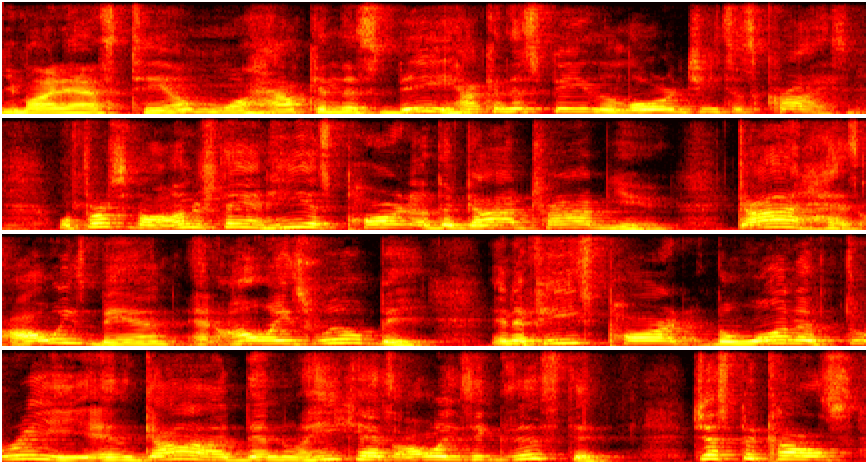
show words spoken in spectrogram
You might ask Tim, well, how can this be? How can this be the Lord Jesus Christ? Well, first of all, understand He is part of the God triune. God has always been and always will be. And if He's part, the one of three in God, then He has always existed. Just because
